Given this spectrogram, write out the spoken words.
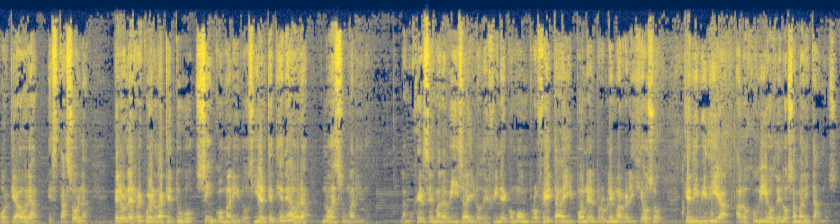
porque ahora está sola, pero le recuerda que tuvo cinco maridos y el que tiene ahora no es su marido. La mujer se maravilla y lo define como un profeta y pone el problema religioso que dividía a los judíos de los samaritanos.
